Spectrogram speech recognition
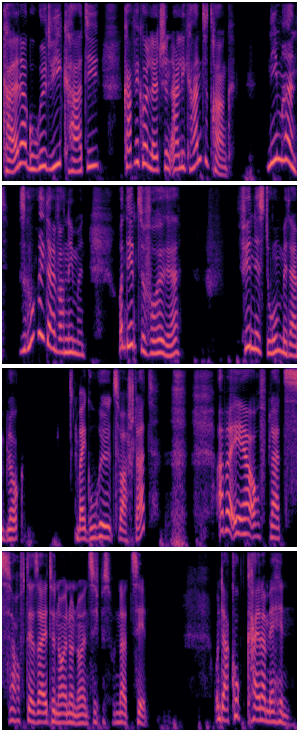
Keiner googelt, wie Kati Kaffee con Leche in Alicante trank. Niemand. Es googelt einfach niemand. Und demzufolge findest du mit deinem Blog bei Google zwar statt, aber eher auf Platz auf der Seite 99 bis 110. Und da guckt keiner mehr hin.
